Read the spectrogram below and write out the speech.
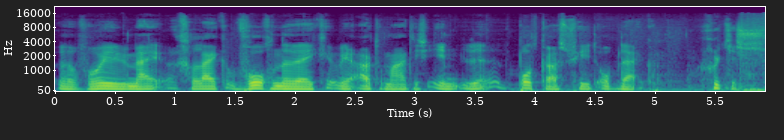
voor jullie mij gelijk volgende week weer automatisch in de podcastfeed opduiken. Groetjes.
